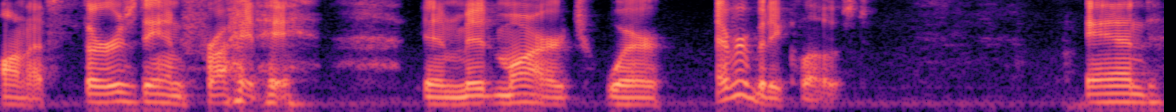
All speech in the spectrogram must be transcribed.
on a Thursday and Friday in mid-March where everybody closed. And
